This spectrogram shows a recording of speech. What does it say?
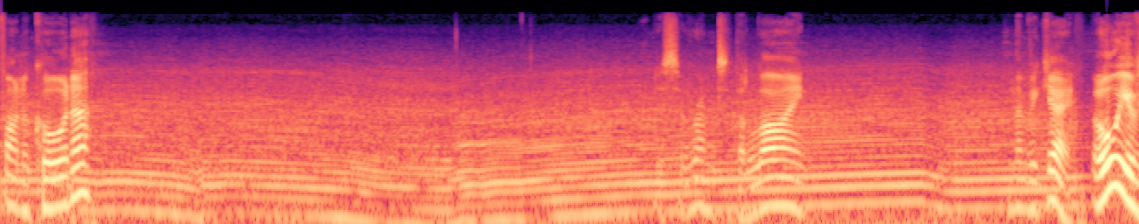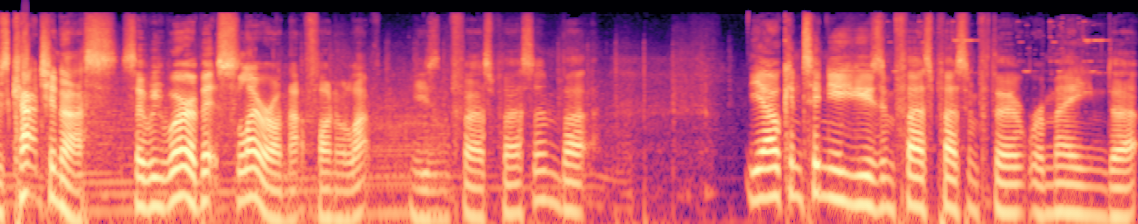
Final corner. Just a run to the line. And there we go. Oh, he was catching us. So we were a bit slower on that final lap using first person, but yeah, I'll continue using first person for the remainder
